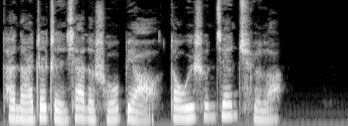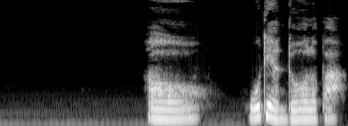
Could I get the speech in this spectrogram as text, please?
他拿着枕下的手表到卫生间去了。哦，五点多了吧？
